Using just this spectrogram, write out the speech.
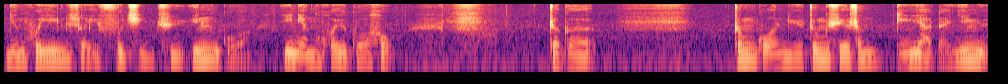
林徽因随父亲去英国，一年回国后，这个中国女中学生典雅的英语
